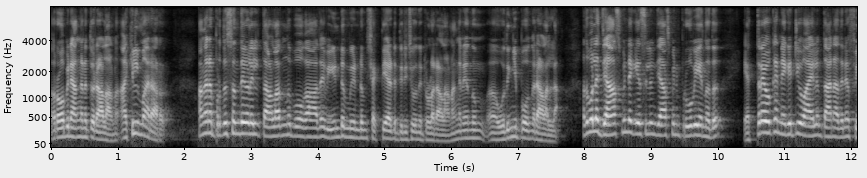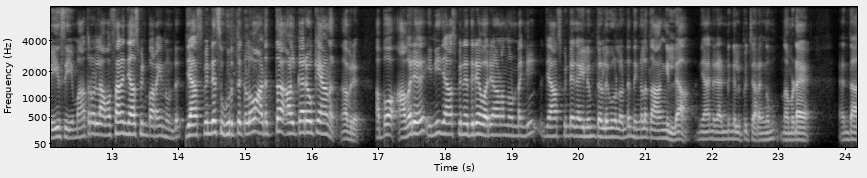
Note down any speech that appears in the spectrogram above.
റോബിൻ അങ്ങനത്തെ ഒരാളാണ് അഖിൽ മാരാർ. അങ്ങനെ പ്രതിസന്ധികളിൽ തളർന്നു പോകാതെ വീണ്ടും വീണ്ടും ശക്തിയായിട്ട് തിരിച്ചു വന്നിട്ടുള്ള ഒരാളാണ്. അങ്ങനെയൊന്നും ഒതുങ്ങിപ്പോകുന്ന ഒരാളല്ല. അതുപോലെ ജാസ്മിന്റെ കേസിലും ജാസ്മിൻ പ്രൂവ് ചെയ്യുന്നത് എത്രയൊക്കെ നെഗറ്റീവ് ആയാലും താൻ അതിനെ ഫേസ് ചെയ്യും. മാത്രമല്ല അവസാനം ജാസ്മിൻ പറയുന്നുണ്ട് ജാസ്മിന്റെ സുഹൃത്തുക്കളോ അടുത്ത ആൾക്കാരോ ഒക്കെയാണ് അവർ. അപ്പോൾ അവർ ഇനി ജാസ്മിനെതിരെ വരികയാണെന്നുണ്ടെങ്കിൽ ജാസ്മിന്റെ കയ്യിലും തെളിവുകളുണ്ട്. നിങ്ങൾ താങ്ങില്ല. ഞാൻ രണ്ടും കൽപ്പിച്ചിറങ്ങും. നമ്മുടെ എന്താ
